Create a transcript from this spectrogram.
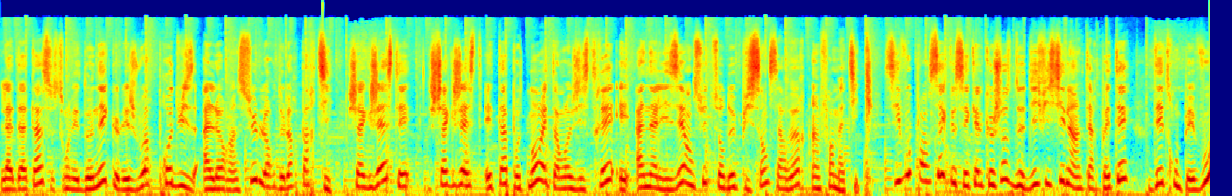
La data, ce sont les données que les joueurs produisent à leur insu lors de leur partie. Chaque geste et, chaque geste et tapotement est enregistré et analysé ensuite sur de puissants serveurs informatiques. Si vous pensez que c'est quelque chose de difficile à interpréter, détrompez-vous,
